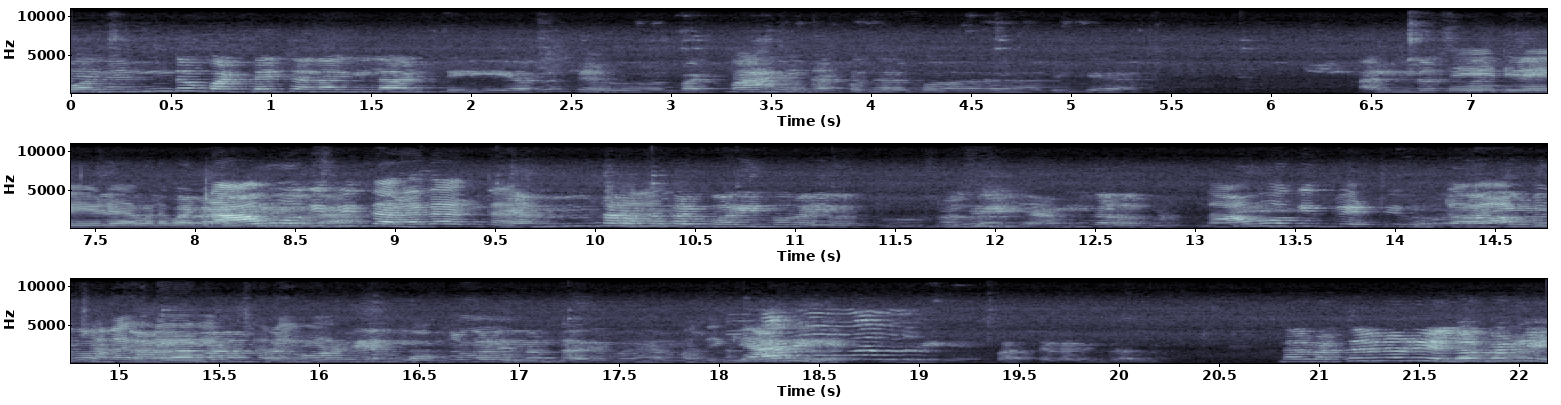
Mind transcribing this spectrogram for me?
ಒಂದು ಬಟ್ಟೆ ಚೆನ್ನಾಗಿಲ್ಲ ಆಂಟಿ ಅಷ್ಟು ಬಟ್ಟೆ ನೀವು ಬಟ್ಟೆ ಅದಕ್ಕೆ ನಾವು ಹೋಗಿದ್ವಿ ತರಗ ಅಂತ. ನಾವು ಹೋಗಿದ್ವಿ ಟಾಪ್ ಚೆನ್ನಾಗಿದೆ ನಾನು ಬರ್ತೇನೆ ನೋಡ್ರಿ ಎಲ್ಲೋ ಬರ್ರಿ.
